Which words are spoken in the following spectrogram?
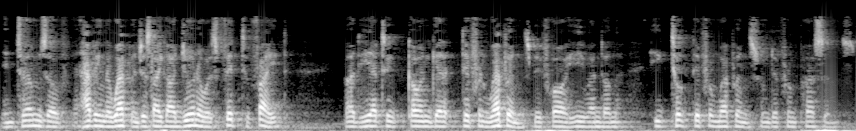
in terms of having the weapon, just like Arjuna was fit to fight, but he had to go and get different weapons before he went on. The, he took different weapons from different persons.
